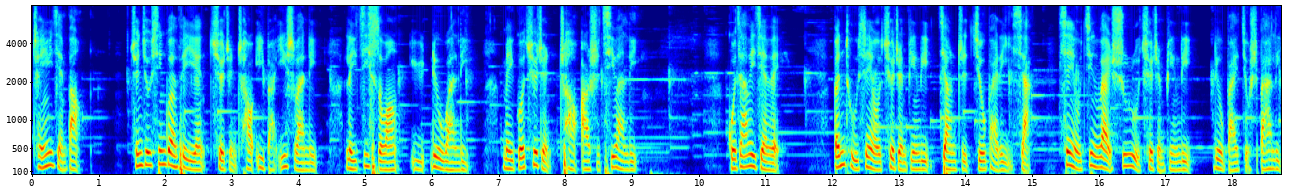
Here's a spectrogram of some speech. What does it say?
成语简报：全球新冠肺炎确诊超一百一十万例，累计死亡逾六万例。美国确诊超二十七万例。国家卫健委：本土现有确诊病例降至九百例以下，现有境外输入确诊病例六百九十八例，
